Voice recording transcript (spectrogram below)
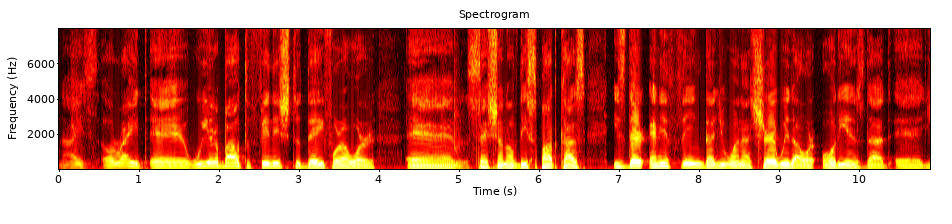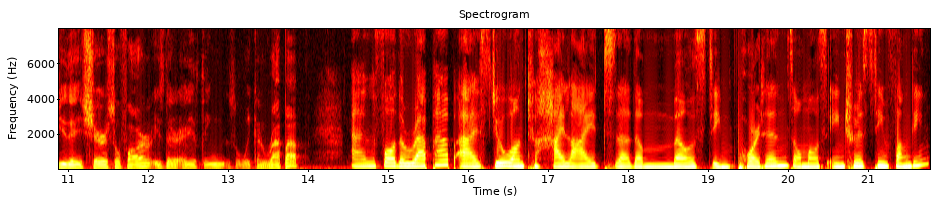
Nice. All right. Uh, we are about to finish today for our uh, session of this podcast. Is there anything that you want to share with our audience that uh, you didn't share so far? Is there anything so we can wrap up? And for the wrap up, I still want to highlight uh, the most important or most interesting funding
